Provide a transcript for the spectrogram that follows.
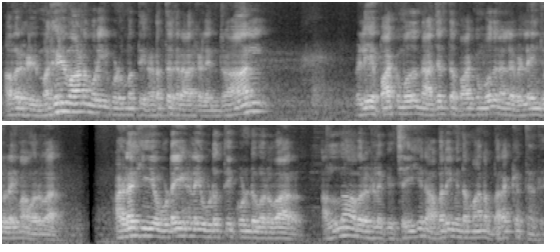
அவர்கள் மகிழ்வான முறையில் குடும்பத்தை நடத்துகிறார்கள் என்றால் வெளியே பார்க்கும்போது அந்த அஜர்த்தை பார்க்கும்போது நல்ல வெள்ளையும் சொல்லையுமா வருவார். அழகிய உடைகளை உடுத்தி கொண்டு வருவார். அல்லாஹ் அவர்களுக்கு செய்கிற அபரிமிதமான பறக்கத்தது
